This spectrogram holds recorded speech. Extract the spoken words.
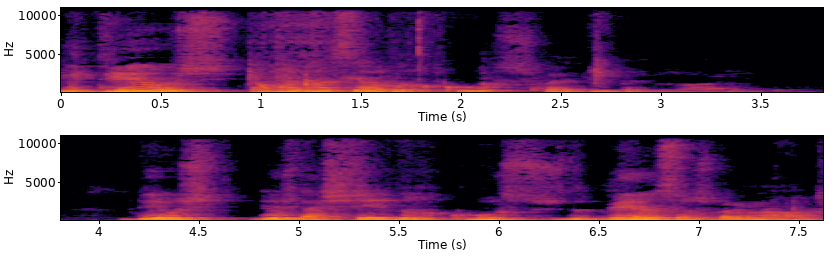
E Deus é um manancial de recursos para ti e para mim. Deus, Deus está cheio de recursos, de bênçãos para nós.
